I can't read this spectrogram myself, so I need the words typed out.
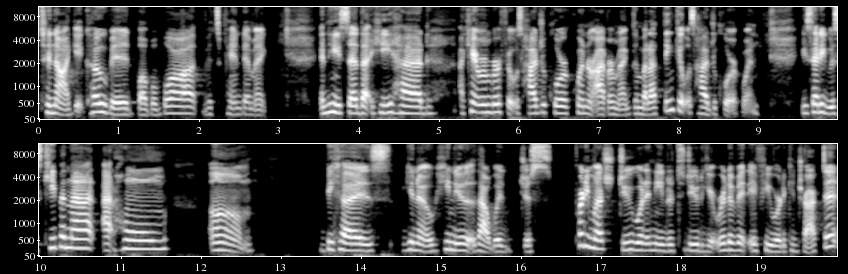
to not get COVID? Blah, blah, blah. It's a pandemic. And he said that he had, I can't remember if it was hydrochloroquine or ivermectin, but I think it was hydrochloroquine. He said he was keeping that at home um, because, you know, he knew that that would just pretty much do what it needed to do to get rid of it if he were to contract it.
